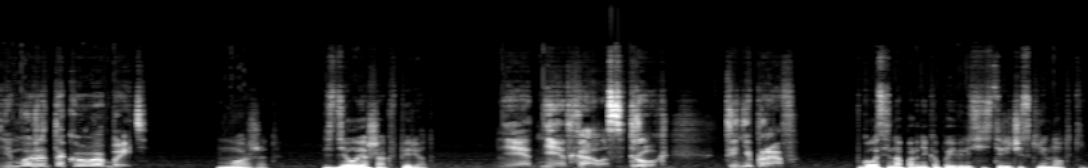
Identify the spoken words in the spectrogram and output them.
Не может такого быть. Может. Сделал я шаг вперед. Нет, нет, Халас, друг, ты не прав. В голосе напарника появились истерические нотки.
